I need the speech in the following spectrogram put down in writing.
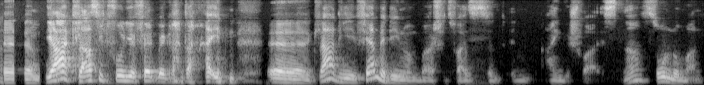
äh, ja, Klarsichtfolie fällt mir gerade ein. Äh, klar, die Fernbedienungen beispielsweise sind in, eingeschweißt, ne? so Nummern.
